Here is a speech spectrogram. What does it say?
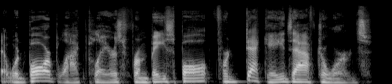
that would bar black players from baseball for decades afterwards.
